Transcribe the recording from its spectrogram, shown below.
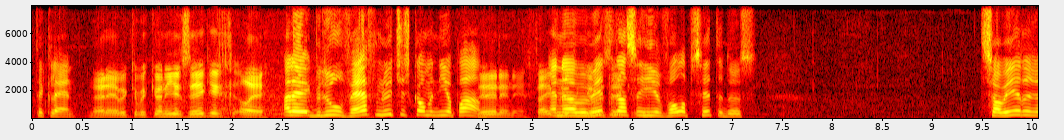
te klein. Nee, nee, we, we kunnen hier zeker... Allee, Allee, ik bedoel, vijf minuutjes komt het niet op aan. nee, nee, nee. Vijf en eh, we weten dat ze hier volop zitten, dus. Het zou eerder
